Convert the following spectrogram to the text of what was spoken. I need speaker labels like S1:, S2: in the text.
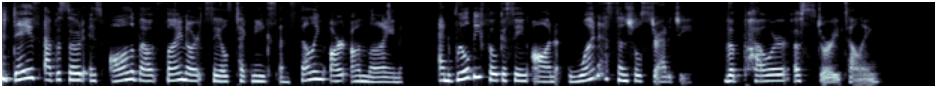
S1: Today's episode is all about fine art sales techniques and selling art online. And we'll be focusing on one essential strategy, the power of storytelling.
